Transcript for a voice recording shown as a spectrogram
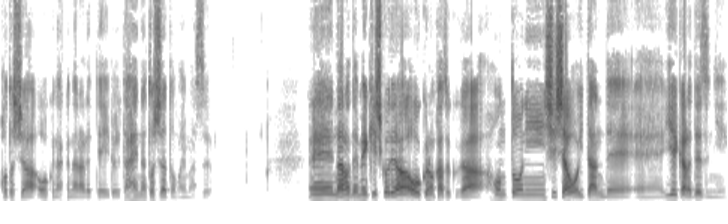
今年は多く亡くなられている大変な年だと思います。えー、なのでメキシコでは多くの家族が本当に死者を悼んで、えー、家から出ずに、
